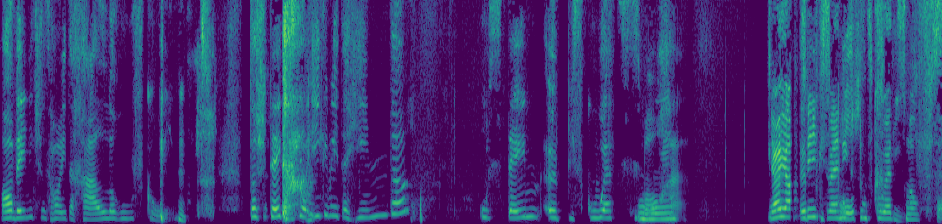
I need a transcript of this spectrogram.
ah, wenigstens habe ich den Keller aufgeräumt. da steckt ja irgendwie dahinter, aus dem etwas Gutes zu Mhm. machen. Ja, ja, Zeit Etwas wenigstens gut Produktives. zu nutzen.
